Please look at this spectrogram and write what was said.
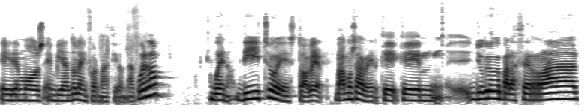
e iremos enviando la información, ¿de acuerdo? Bueno, dicho esto, a ver, vamos a ver, que, mm, yo creo que para cerrar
